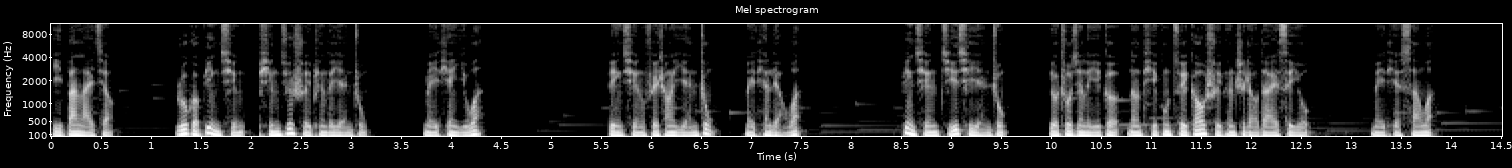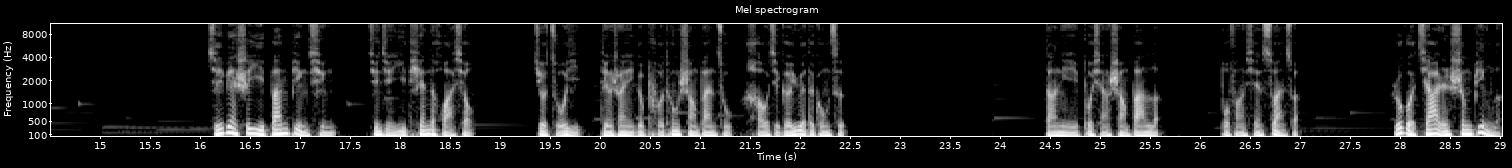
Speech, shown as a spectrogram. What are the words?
一般来讲，如果病情平均水平的严重，每天一万。”病情非常严重，每天两万；病情极其严重，又住进了一个能提供最高水平治疗的 ICU，每天三万。即便是一般病情，仅仅一天的花销，就足以顶上一个普通上班族好几个月的工资。当你不想上班了，不妨先算算，如果家人生病了，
